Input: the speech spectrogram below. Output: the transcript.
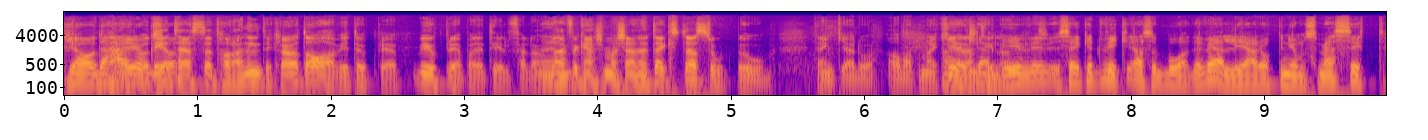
Ja, och, det här är också... och det testet har han inte klarat av vid, upprep vid upprepade tillfällen. Mm. Därför kanske man känner ett extra stort behov, tänker jag då, av att markera ja, en tillhörighet. Det är säkert viktigt, alltså både väljar opinionsmässigt,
